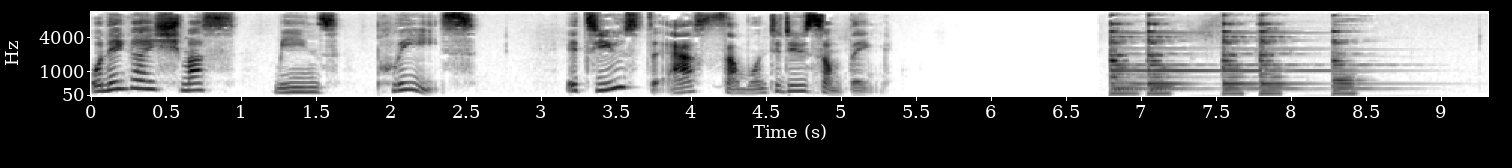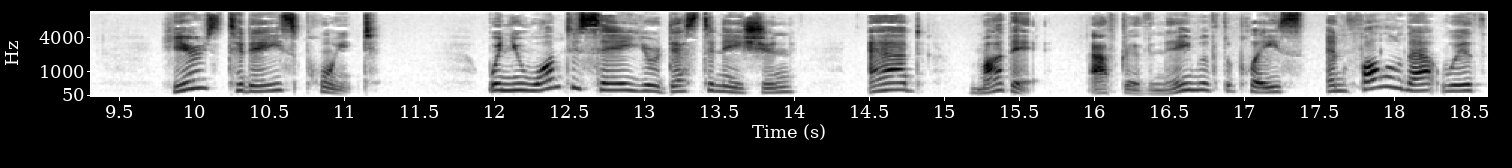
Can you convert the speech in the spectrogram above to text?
Onegaishimasu means please. It's used to ask someone to do something. Here's today's point. When you want to say your destination, add made after the name of the place and follow that with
